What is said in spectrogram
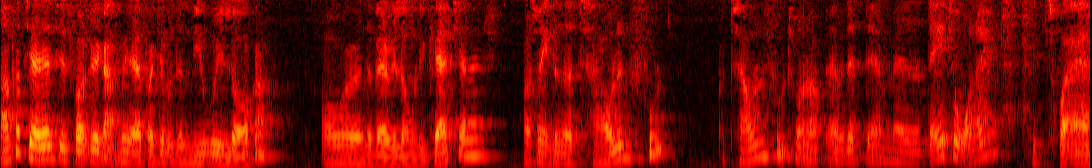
Andre challenges, folk er i gang med, er for eksempel den livrige logger, og uh, The Very Lonely Cash Challenge, og så en, der hedder Tavlen Fuld. Og Tavlen Fuld, tror jeg nok, er den der med datorerne, ikke? Det tror jeg,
